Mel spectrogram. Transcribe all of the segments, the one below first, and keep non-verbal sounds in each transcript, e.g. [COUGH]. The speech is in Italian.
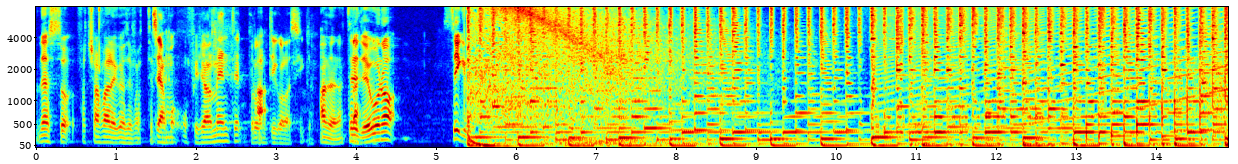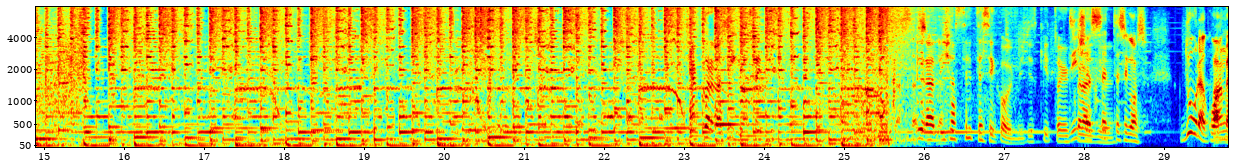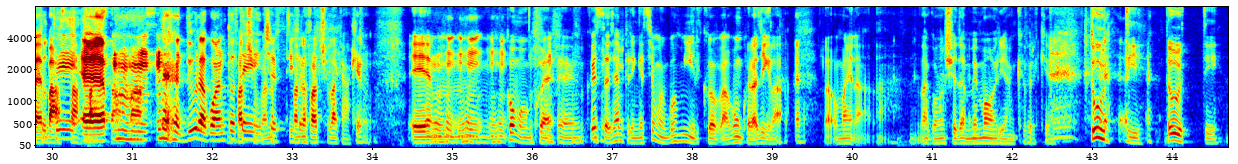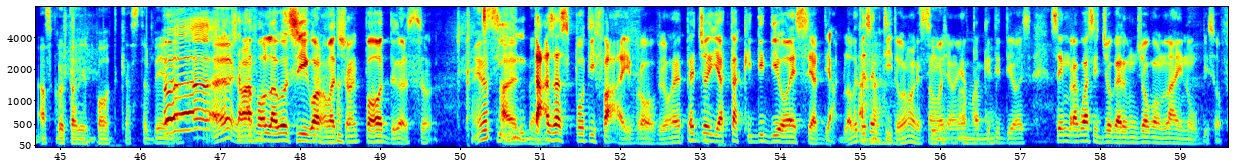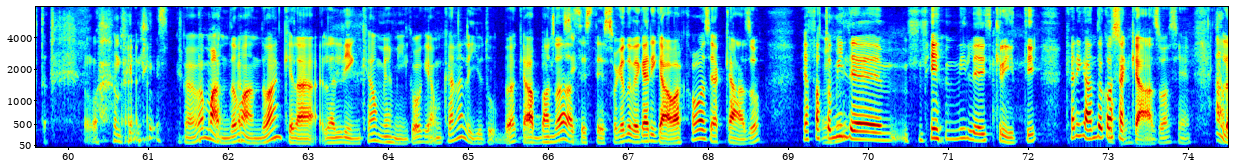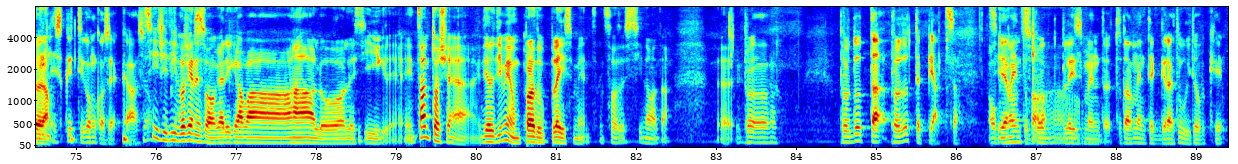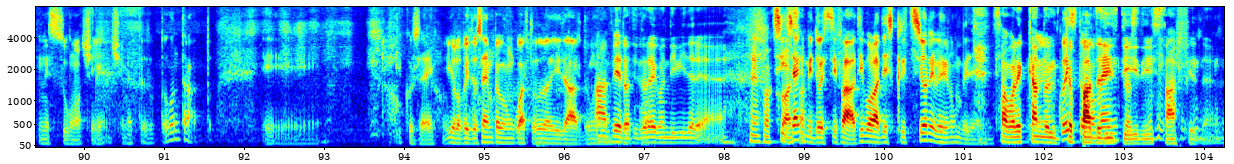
Adesso facciamo fare le cose fatte Siamo bene. ufficialmente pronti con la sigla. Allora, 3, Vai. 2, 1, sigla. 17 secondi, c'è scritto che ancora la sigla- 17 secondi. Dura quanto Vabbè, te... basta, eh, basta, basta. [CLEARS THROAT] Dura quanto te quando, certi... quando faccio la cacca. che- Ehm, Mhm, mhm. comunque, [LAUGHS] eh, questo è sempre ringraziamo il buon Mirko, ma comunque la sigla Eh. la- ormai la, la- la conoscete a memoria anche perché tutti, [LAUGHS] tutti ascoltate il podcast, è vero? Ah, Eh, c'è la folla così quando facciamo il podcast. In realtà Si intasa Spotify proprio, è peggio degli attacchi di DOS a Diablo. Avete Ah, sentito no? che stanno sì, facendo gli attacchi mia. di DOS? Sembra quasi giocare un gioco online Ubisoft. [LAUGHS] Eh, mando, mando anche la, la link a un mio amico che ha un canale YouTube che ha abbandonato a Sì. se stesso, che dove caricava cose a caso e ha fatto Mhm. mille, [LAUGHS] mi- mille iscritti caricando cose a Così. caso. Sì. Allora, Allora, iscritti con cose a caso. sì, sì, tipo che ne so, caricava Halo, le sigle. Intanto c'è dietro di me un product placement, non so se si nota. Eh, Pro- prodotta, prodotto e piazza. Sì, Ovviamente un so. product placement totalmente gratuito perché nessuno ci, ci mette sotto contratto. E... Che cos'è? Io lo vedo sempre con un quarto d'ora di ritardo. ah, è vero, ti dovrei condividere eh, [LAUGHS] qualcosa. Sì, sai che mi dovresti fare? Tipo la descrizione per i non vedenti. Stavo leccando In il questo pad momento- di, di Starfield, [LAUGHS] è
